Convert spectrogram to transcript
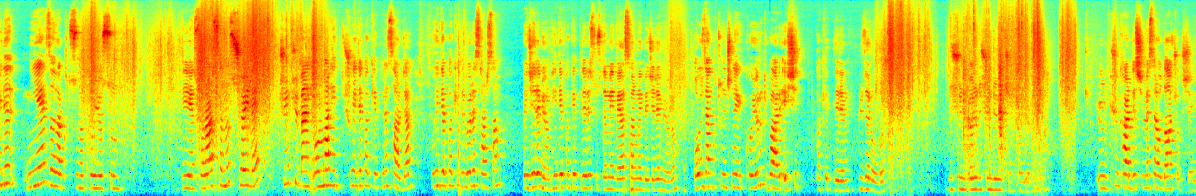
Bir de niye Zara kutusuna koyuyorsun diye sorarsanız şöyle. Çünkü ben normal şu hediye paketine saracağım. Bu hediye paketini böyle sarsam beceremiyorum. Hediye paketleri süslemeyi veya sarmayı beceremiyorum. O yüzden kutunun içine koyuyorum ki bari eşit paketlerim güzel olur. Düşün, öyle düşündüğüm için koyuyorum bunu. Ülkü kardeşim mesela o daha çok şey.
